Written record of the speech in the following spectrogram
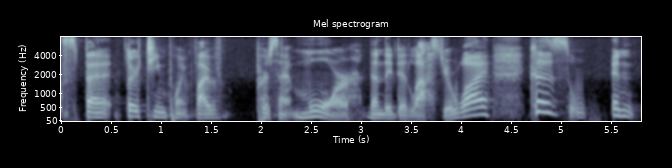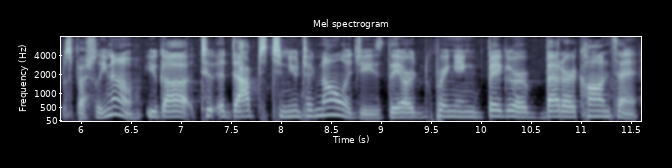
spent 13.5 percent more than they did last year. Why? Because and especially now, you got to adapt to new technologies. They are bringing bigger, better content.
